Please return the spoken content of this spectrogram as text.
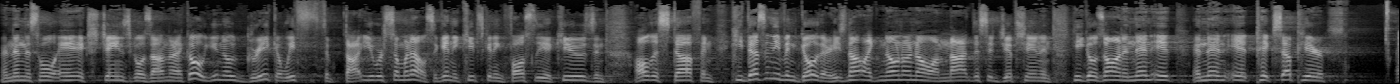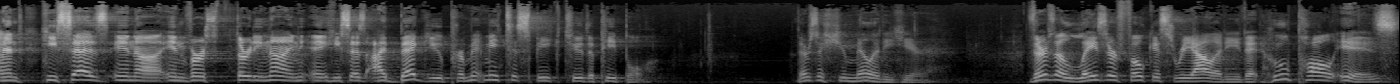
And then this whole exchange goes on. They're like, oh, you know Greek? We th- thought you were someone else. Again, he keeps getting falsely accused and all this stuff. And he doesn't even go there. He's not like, no, no, no, I'm not this Egyptian. And he goes on. And then it, and then it picks up here. And he says in, uh, in verse 39, he says, I beg you, permit me to speak to the people. There's a humility here. There's a laser focused reality that who Paul is,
